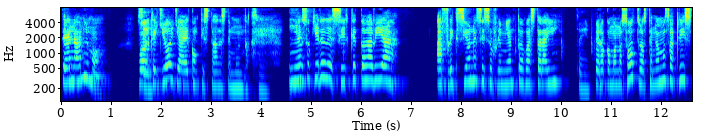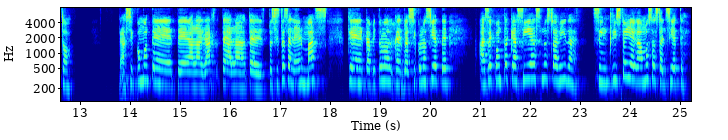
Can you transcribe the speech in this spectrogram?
ten, ánimo, porque yo ya he conquistado este mundo. Y eso quiere decir que todavía aflicciones y sufrimiento va a estar ahí. Pero como nosotros tenemos a Cristo, así como te, te halagar, te, te pusiste a leer más que el capítulo, que el versículo 7, Hace cuenta que así es nuestra vida. Sin Cristo llegamos hasta el 7.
